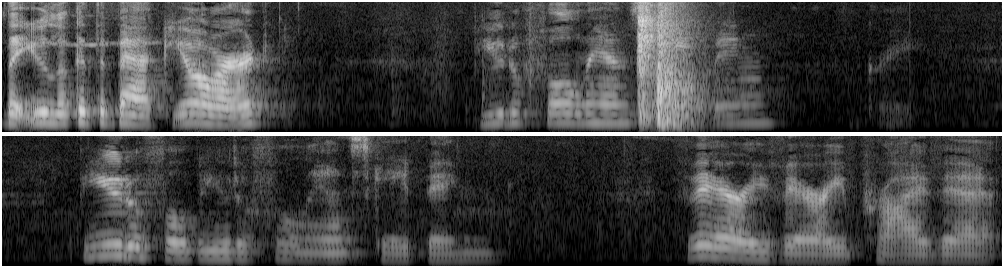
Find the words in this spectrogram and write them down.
let you look at the backyard. Beautiful landscaping. Great. Beautiful, beautiful landscaping. Very, very private.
